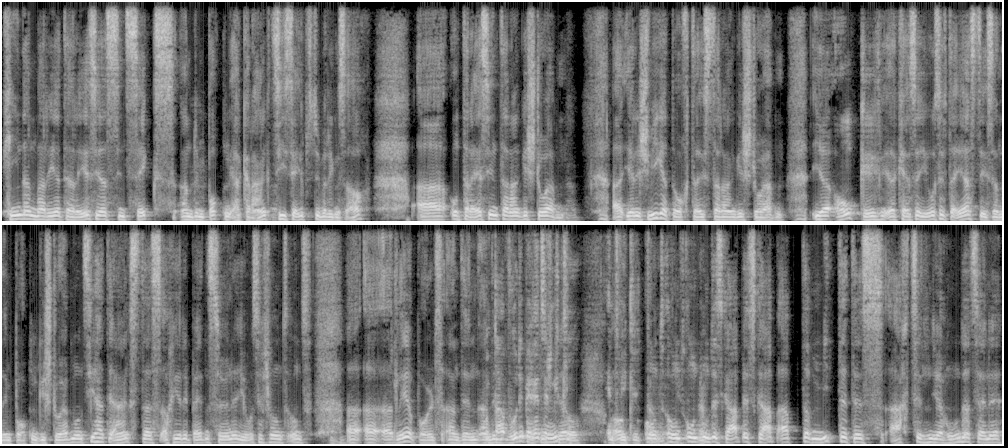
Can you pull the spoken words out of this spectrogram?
Kindern Maria Theresias sind sechs an den Bocken erkrankt, sie selbst übrigens auch, äh, und drei sind daran gestorben. Äh, ihre Schwiegertochter ist daran gestorben. Ihr Onkel, äh, Kaiser Josef I., ist an den Bocken gestorben und sie hatte Angst, dass auch ihre beiden Söhne Josef und, und äh, äh, Leopold an den an Und den da wurde bereits ein Mittel entwickelt. Und, und, und, und, und es gab es gab ab der Mitte des 18. Jahrhunderts eine,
